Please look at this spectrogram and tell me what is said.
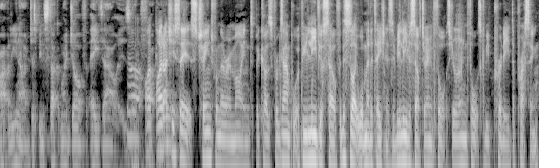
I- you know, I've just been stuck at my job for eight hours. and I'm Uh, fucking I, I'd actually say it's changed from their own mind because, for example, if you leave yourself, this is like what meditation is. If you leave yourself to your own thoughts, your own thoughts can be pretty depressing.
